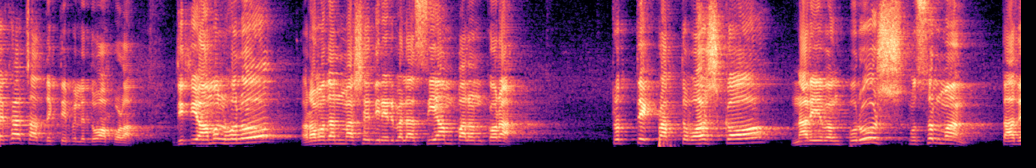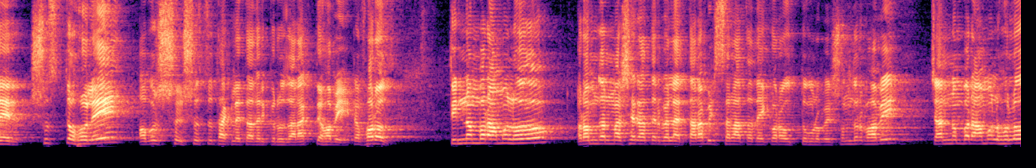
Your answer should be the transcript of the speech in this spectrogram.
দেখা, চাঁদ দেখতে পেলে দোয়া পড়া। দ্বিতীয় আমল হলো রমাদান মাসে দিনের বেলা সিয়াম পালন করা। প্রত্যেক প্রাপ্তবয়স্ক, নারী এবং পুরুষ, মুসলমান, তাদের সুস্থ হলে অবশ্যই সুস্থ থাকলে তাদেরকে রোজা রাখতে হবে, এটা ফরজ। তিন নম্বর আমল হলো রমজান মাসের রাতের বেলায় তারাবির সালাত আদায় করা উত্তম রূপে সুন্দরভাবে চার নম্বর আমল হলো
